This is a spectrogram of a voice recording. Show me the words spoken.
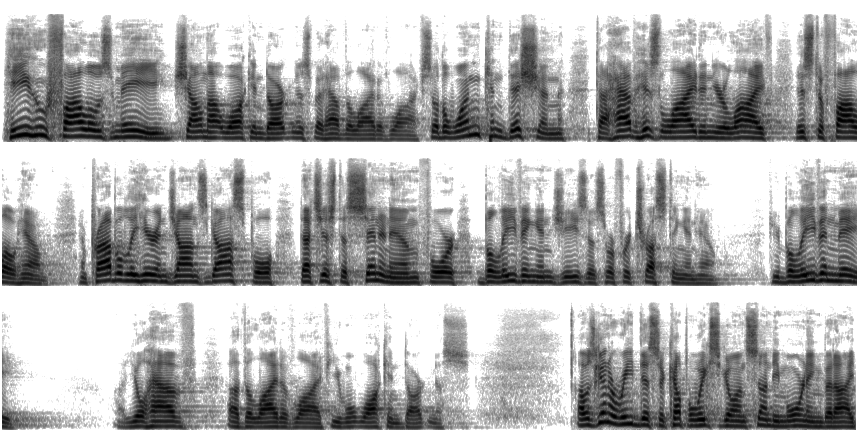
He who follows me shall not walk in darkness, but have the light of life. So the one condition to have his light in your life is to follow him. And probably here in John's gospel, that's just a synonym for believing in Jesus or for trusting in him. If you believe in me, uh, you'll have uh, the light of life. You won't walk in darkness. I was going to read this a couple weeks ago on Sunday morning, but I,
